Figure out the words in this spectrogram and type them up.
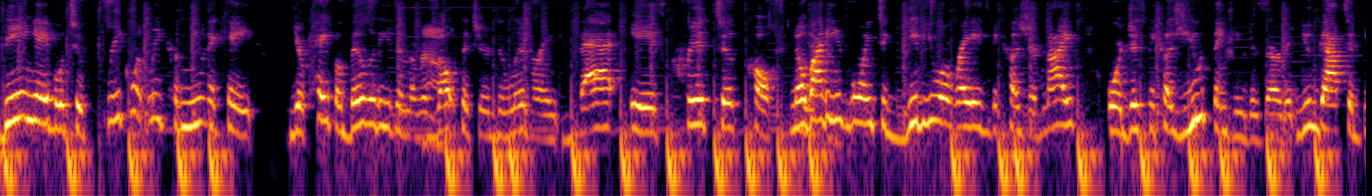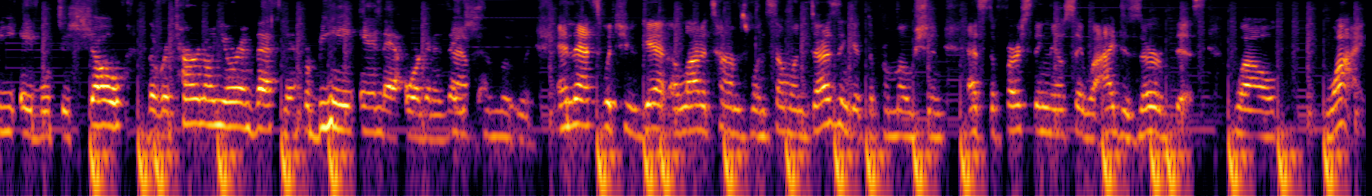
being able to frequently communicate your capabilities and the results that you're delivering that is critical. Nobody is going to give you a raise because you're nice or just because you think you deserve it. You've got to be able to show the return on your investment for being in that organization. Absolutely. And that's what you get a lot of times when someone doesn't get the promotion. That's the first thing they'll say, Well, I deserve this. Well, why?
